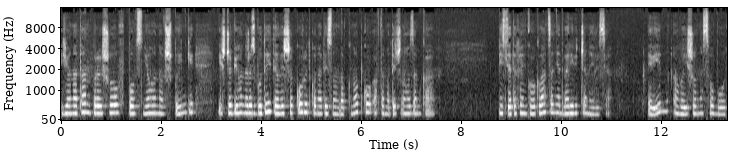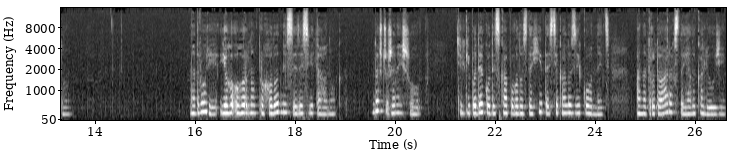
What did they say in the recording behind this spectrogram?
Йонатан пройшов повз нього навшпиньки і, щоб його не розбудити, лише коротко натиснув на кнопку автоматичного замка. Після тихенького клацання двері відчинилися. він вийшов на свободу. На дворі його огорнув прохолодний сизий світанок. Дощ уже не йшов, тільки подекуди скапувало з дахів та стікало з віконниць, а на тротуарах стояли калюжі.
